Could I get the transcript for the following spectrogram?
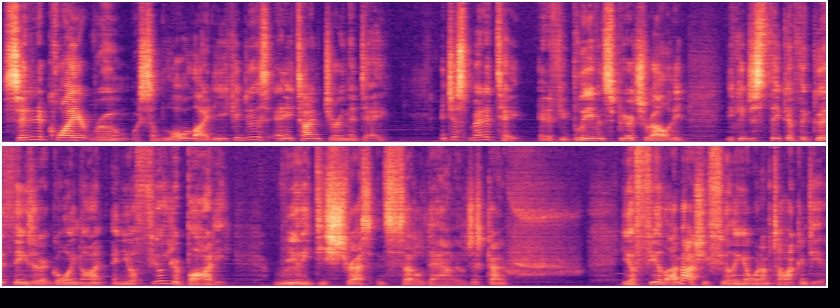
sit in a quiet room with some low lighting. You can do this anytime during the day and just meditate. And if you believe in spirituality, you can just think of the good things that are going on and you'll feel your body really de-stress and settle down. It'll just kind of, you'll feel, I'm actually feeling it when I'm talking to you.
